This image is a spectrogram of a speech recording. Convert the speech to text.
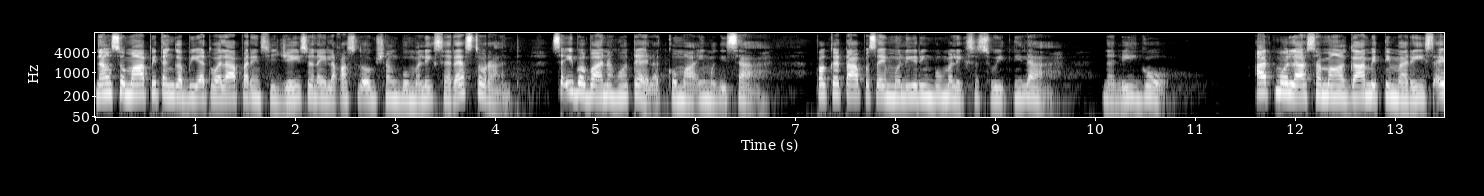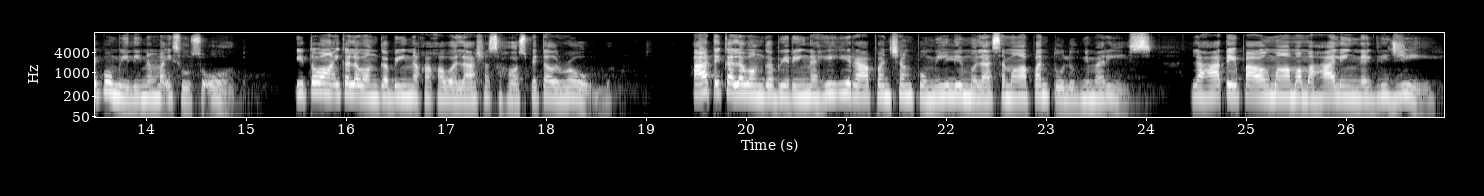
Nang sumapit ang gabi at wala pa rin si Jason ay lakas loob siyang bumalik sa restaurant sa ibaba ng hotel at kumaing mag-isa. Pagkatapos ay muli ring bumalik sa suite nila, naligo. At mula sa mga gamit ni Maris ay pumili ng maisusuot. Ito ang ikalawang gabing nakakawala siya sa hospital robe. At ikalawang gabi ring nahihirapan siyang pumili mula sa mga pantulog ni Maris. Lahat ay pawang mga mamahaling negligee.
